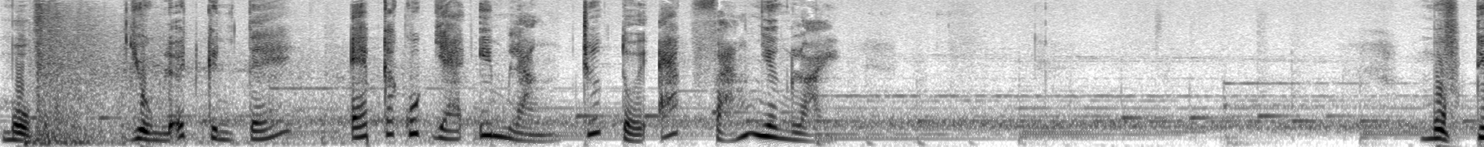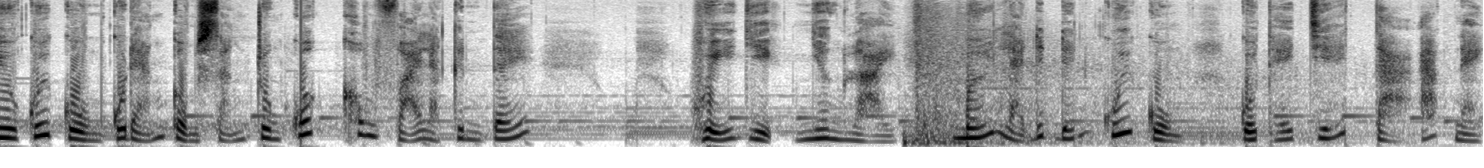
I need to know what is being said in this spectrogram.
Một, dùng lợi ích kinh tế ép các quốc gia im lặng trước tội ác phản nhân loại. Mục tiêu cuối cùng của Đảng Cộng sản Trung Quốc không phải là kinh tế, hủy diệt nhân loại mới là đích đến cuối cùng của thể chế tà ác này,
